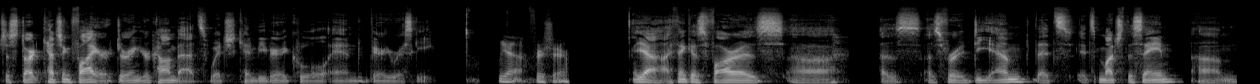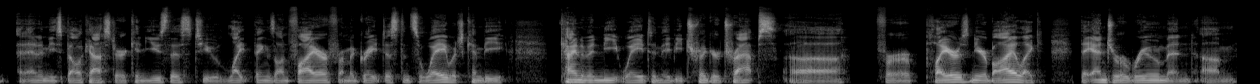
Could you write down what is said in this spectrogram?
just start catching fire during your combats, which can be very cool and very risky. Yeah, for sure. Yeah, I think as far as uh, as as for a DM, that's it's much the same. Um, an enemy spellcaster can use this to light things on fire from a great distance away, which can be kind of a neat way to maybe trigger traps uh, for players nearby. Like they enter a room and um,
